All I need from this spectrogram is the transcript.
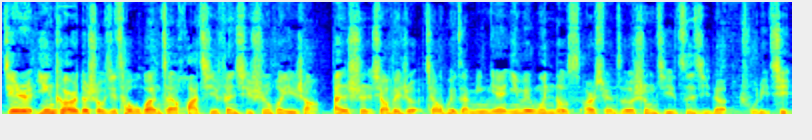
近日，英特尔的首席财务官在花旗分析师会议上暗示，消费者将会在明年因为 Windows 而选择升级自己的处理器。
